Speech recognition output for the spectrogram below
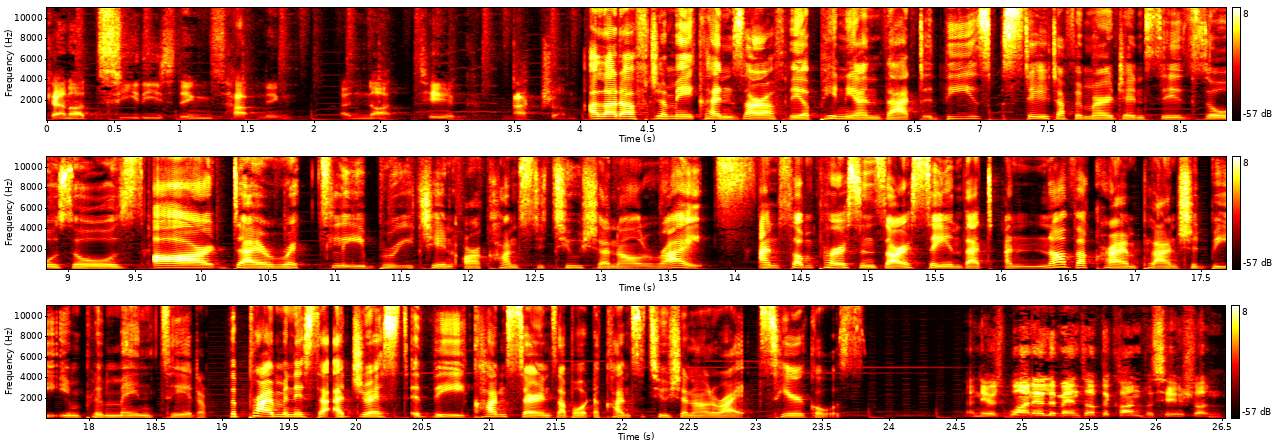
cannot see these things happening and not take action. A lot of Jamaicans are of the opinion that these state of emergency ZOZOs are directly breaching our constitutional rights. And some persons are saying that another crime plan should be implemented. The Prime Minister addressed the concerns about the constitutional rights. Here goes. And there's one element of the conversation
